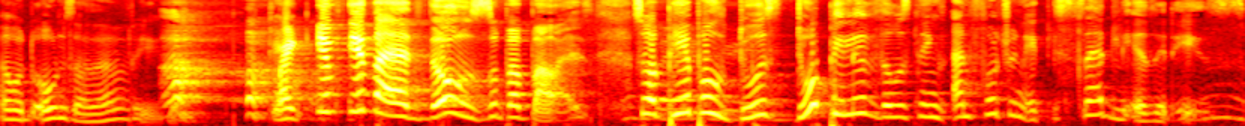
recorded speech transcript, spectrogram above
I would own South Africa. like if, if I had those superpowers. So people do do believe those things, unfortunately, sadly as it is.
